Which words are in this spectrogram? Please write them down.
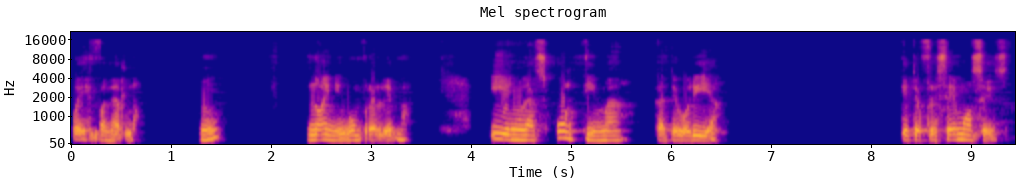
puedes ponerlo. No hay ningún problema. Y en las última categoría que te ofrecemos es,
